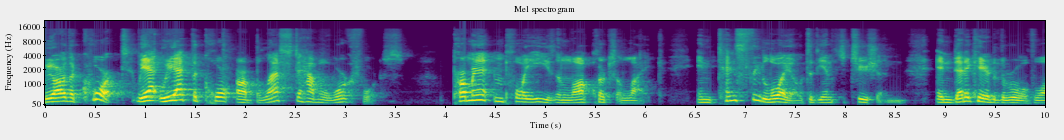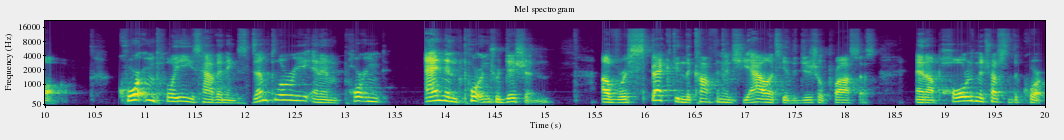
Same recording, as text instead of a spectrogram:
We are the court. We at, we at the court are blessed to have a workforce, permanent employees and law clerks alike, intensely loyal to the institution and dedicated to the rule of law. Court employees have an exemplary and important and important tradition of respecting the confidentiality of the judicial process and upholding the trust of the court.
